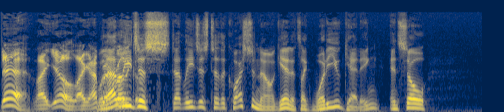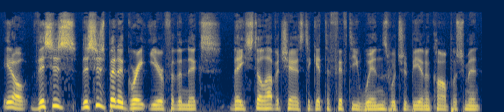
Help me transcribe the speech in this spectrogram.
Yeah, like yo, like I Well, that leads us that leads us to the question now. Again, it's like, what are you getting? And so, you know, this is this has been a great year for the Knicks. They still have a chance to get to 50 wins, which would be an accomplishment.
